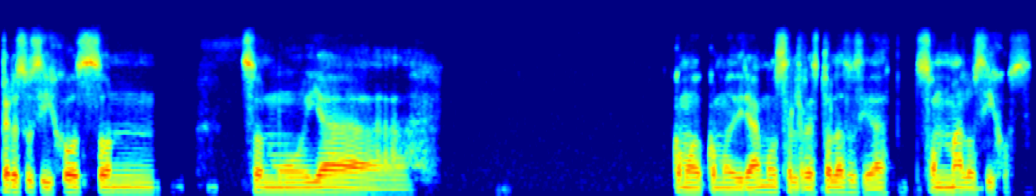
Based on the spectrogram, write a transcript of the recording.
pero sus hijos son son muy ah, como como diríamos el resto de la sociedad, son malos hijos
